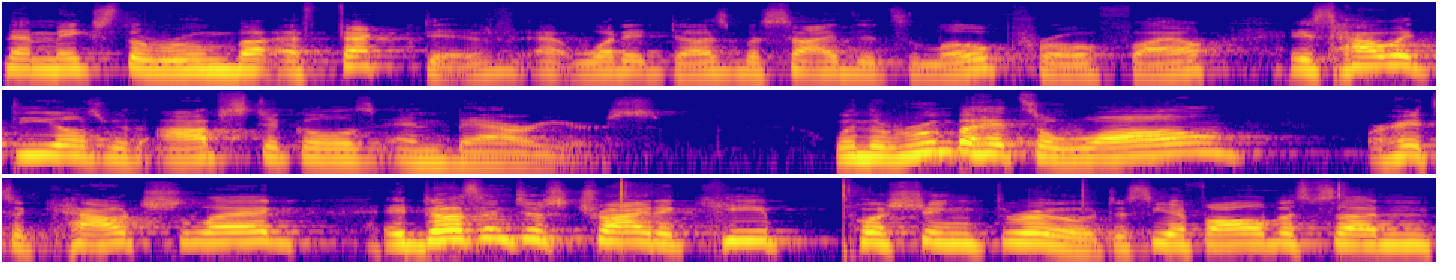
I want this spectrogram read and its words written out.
that makes the Roomba effective at what it does, besides its low profile, is how it deals with obstacles and barriers. When the Roomba hits a wall or hits a couch leg, it doesn't just try to keep pushing through to see if all of a sudden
